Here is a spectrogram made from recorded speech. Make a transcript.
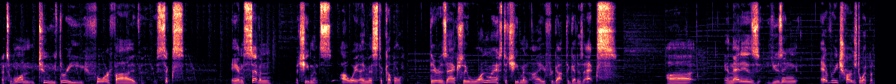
that's one, two, three, four, five, six, and seven achievements. Oh wait, I missed a couple. There is actually one last achievement I forgot to get as X. Uh, and that is using every charged weapon.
